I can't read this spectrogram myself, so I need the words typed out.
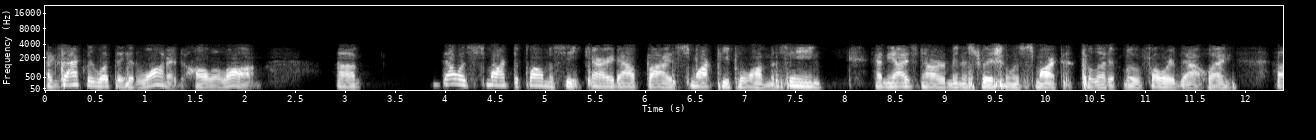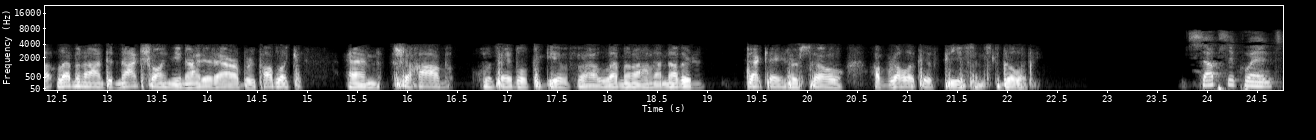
exactly what they had wanted all along. Uh, that was smart diplomacy carried out by smart people on the scene and the Eisenhower administration was smart to let it move forward that way. Uh, Lebanon did not join the United Arab Republic, and Shahab was able to give uh, Lebanon another decade or so of relative peace and stability. Subsequent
